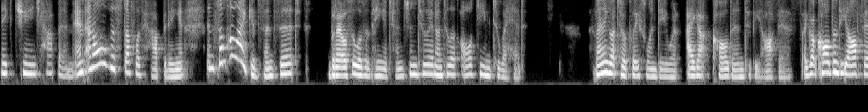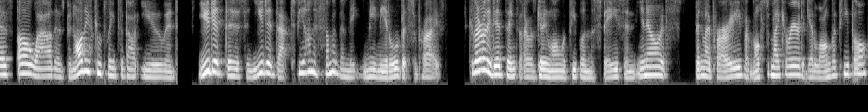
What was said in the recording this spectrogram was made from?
make change happen. And, and all of this stuff was happening. And, and somehow I could sense it, but I also wasn't paying attention to it until it all came to a head. I finally got to a place one day when I got called into the office. I got called into the office. Oh, wow, there's been all these complaints about you. And you did this and you did that. To be honest, some of them made, made me a little bit surprised because I really did think that I was getting along with people in the space. And, you know, it's been my priority for most of my career to get along with people.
